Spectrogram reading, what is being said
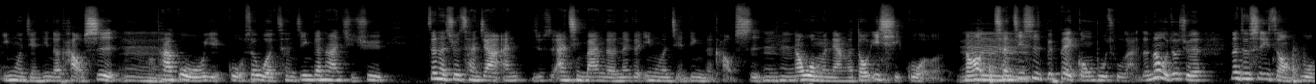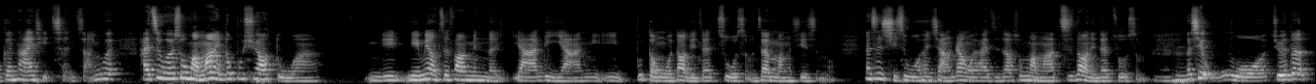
英文检定的考试，嗯，他过我也过，所以我曾经跟他一起去。真的去参加安就是安庆班的那个英文检定的考试，然后我们两个都一起过了，然后成绩是被被公布出来的。那我就觉得那就是一种我跟他一起成长，因为孩子会说：“妈妈，你都不需要读啊，你你没有这方面的压力呀、你你不懂我到底在做什么，在忙些什么。”但是其实我很想让我的孩子知道，说妈妈知道你在做什么，而且我觉得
